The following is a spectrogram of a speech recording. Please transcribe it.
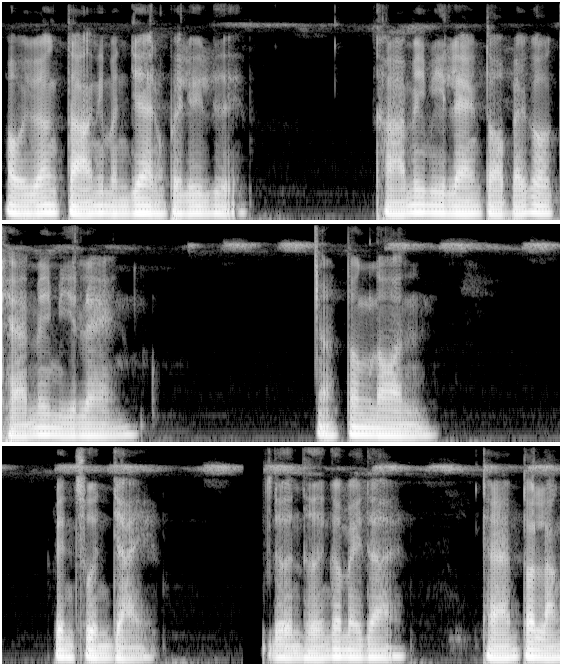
เอาไว้ต่างๆนี่มันแย่ลงไปเรื่อยๆ ขาไม่มีแรงต่อไปก็แขนไม่มีแรง ต้องนอน เป็นส่วนใหญ่ เดินเหินก็ไม่ได้ แถมตอนหลัง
